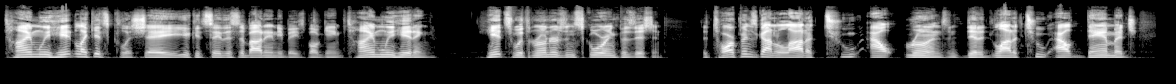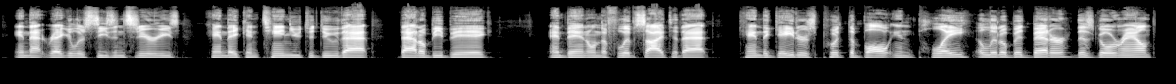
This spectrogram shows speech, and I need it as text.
timely hit. Like it's cliche. You could say this about any baseball game. Timely hitting, hits with runners in scoring position. The Tarpons got a lot of two out runs and did a lot of two out damage in that regular season series. Can they continue to do that? That'll be big. And then on the flip side to that, can the Gators put the ball in play a little bit better this go around?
